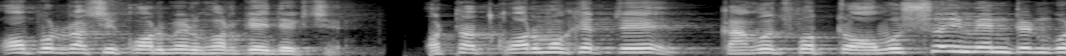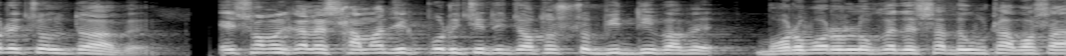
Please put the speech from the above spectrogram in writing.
অপর রাশি কর্মের ঘরকেই দেখছে। অর্থাৎ কর্মক্ষেত্রে কাগজপত্র অবশ্যই মেনটেন করে চলতে হবে। এই সময়কালে সামাজিক পরিচিতি যথেষ্ট বৃদ্ধি পাবে, বড় বড় লোকেদের সাথে উঠা বসা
